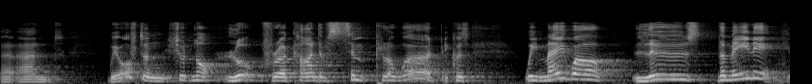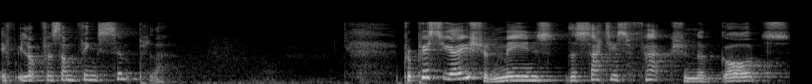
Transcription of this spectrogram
Uh, and we often should not look for a kind of simpler word because we may well lose the meaning if we look for something simpler. Propitiation means the satisfaction of God's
